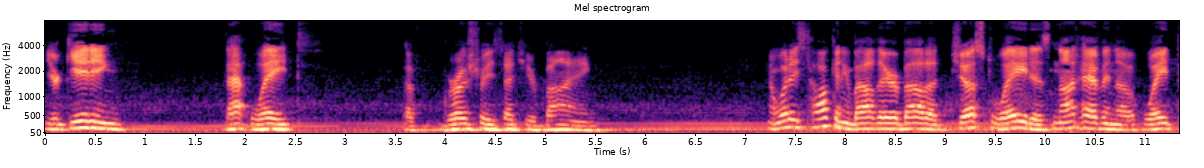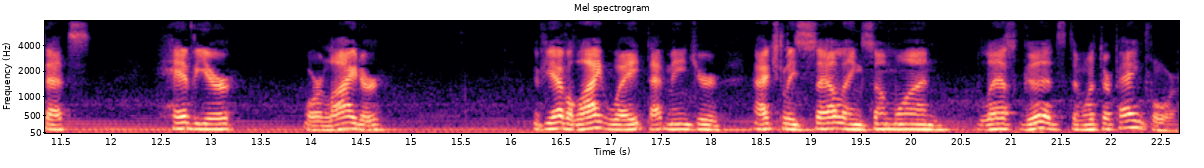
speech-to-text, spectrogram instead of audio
you're getting that weight of groceries that you're buying and what he's talking about there about a just weight is not having a weight that's heavier or lighter. If you have a light weight, that means you're actually selling someone less goods than what they're paying for.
